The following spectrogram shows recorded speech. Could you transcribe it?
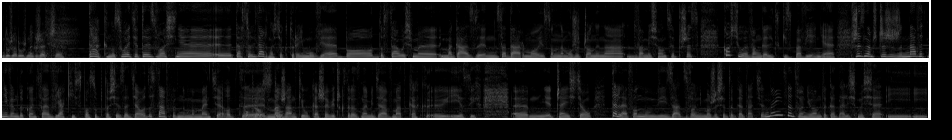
dużo różnych rzeczy. Tak, no słuchajcie, to jest właśnie y, ta solidarność, o której mówię, bo dostałyśmy magazyn za darmo. Jest on nam użyczony na dwa miesiące przez Kościół Ewangelicki Zbawienie. Przyznam szczerze, że nawet nie wiem do końca w jaki sposób to się zadziało. Dostałam w pewnym momencie od e, Marzanki Łukaszewicz, która z nami działa w Matkach e, i jest ich um, częścią, telefon, mówi zadzwoń, może się dogadacie. No i zadzwoniłam, dogadaliśmy się i, i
